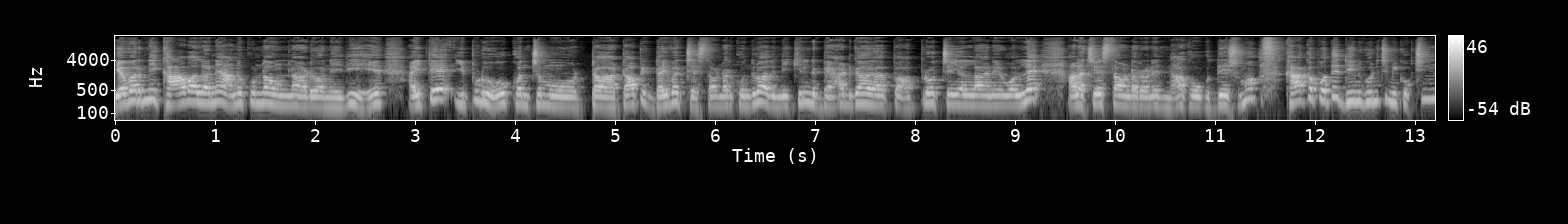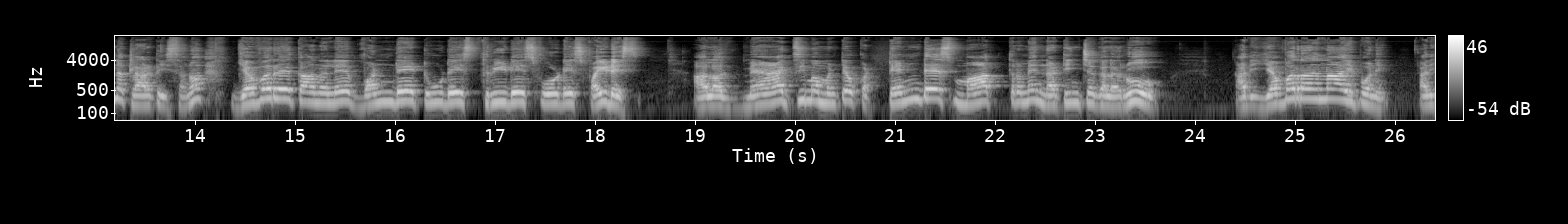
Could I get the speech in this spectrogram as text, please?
ఎవరిని కావాలనే అనుకుండా ఉన్నాడు అనేది అయితే ఇప్పుడు కొంచెము టా టాపిక్ డైవర్ట్ చేస్తూ ఉన్నారు కొందరు. అది నిఖిల్ని బ్యాడ్గా అప్రోచ్ చేయాలా అనే వాళ్ళే అలా చేస్తూ ఉంటారు అనేది నాకు ఒక ఉద్దేశము. కాకపోతే దీని గురించి మీకు ఒక చిన్న క్లారిటీ ఇస్తాను. ఎవరే కానలే one day two days three days four days five days అలా మ్యాక్సిమం అంటే ఒక టెన్ డేస్ మాత్రమే నటించగలరు. అది ఎవరైనా అయిపోని అది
